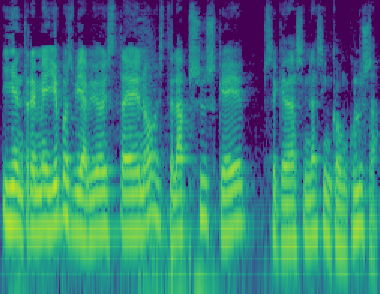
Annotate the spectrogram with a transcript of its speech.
Y entre medio, pues había este, ¿no? Este lapsus que se queda sin inconclusa.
